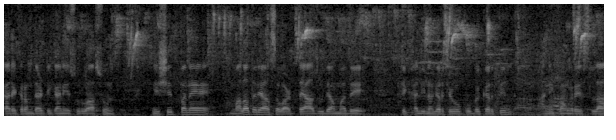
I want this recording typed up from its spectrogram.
कार्यक्रम त्या ठिकाणी सुरू असून निश्चितपणे मला तरी असं वाटतं आज उद्यामध्ये ते खाली नगरसेवक उभे करतील आणि काँग्रेसला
